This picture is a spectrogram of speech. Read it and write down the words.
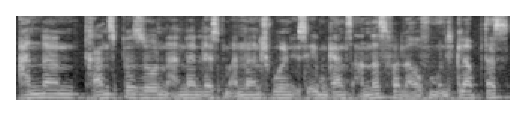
anderen Transpersonen, anderen Lesben, anderen Schwulen ist eben ganz anders verlaufen. Und ich glaube, das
